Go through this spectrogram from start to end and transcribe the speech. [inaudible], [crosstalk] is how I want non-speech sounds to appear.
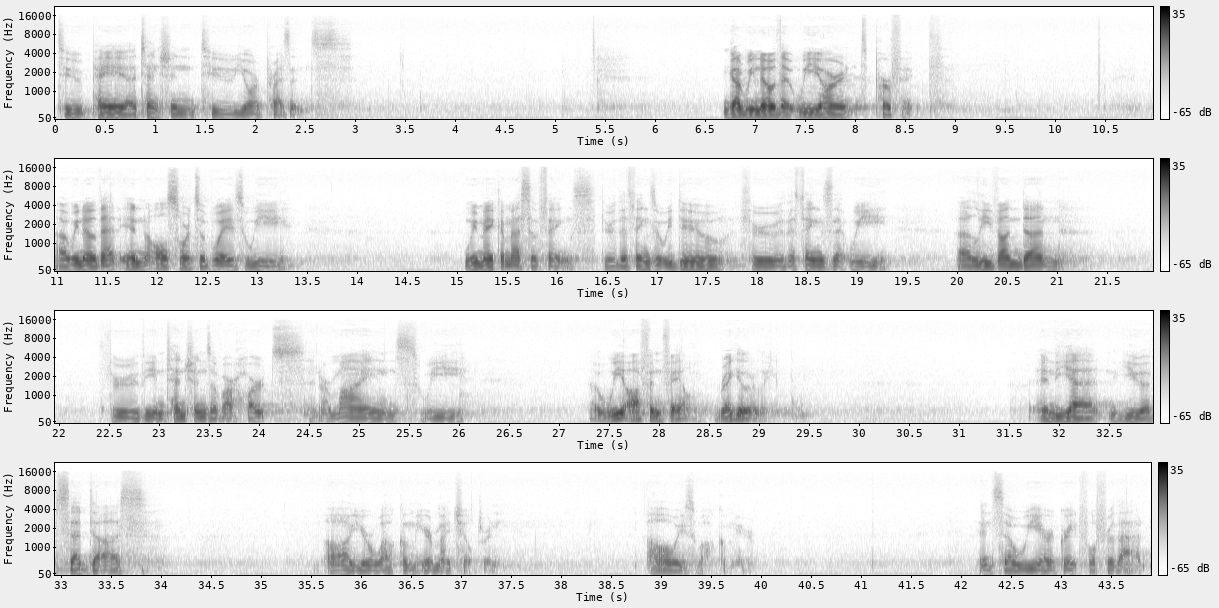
to pay attention to your presence. God, we know that we aren't perfect. Uh, we know that in all sorts of ways we, we make a mess of things through the things that we do, through the things that we uh, leave undone, through the intentions of our hearts and our minds. We, uh, we often fail regularly. And yet, you have said to us, Oh, you're welcome here, my children. Always welcome here. And so we are grateful for that.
